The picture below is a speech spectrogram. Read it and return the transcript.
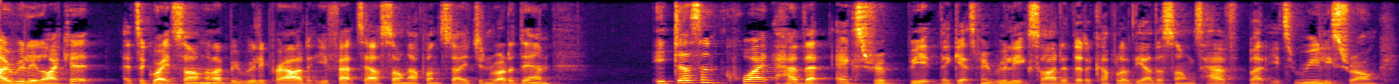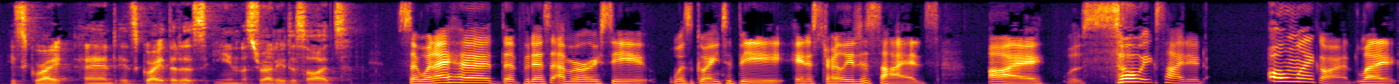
I really like it. It's a great song, and I'd be really proud if that's our song up on stage in Rotterdam. It doesn't quite have that extra bit that gets me really excited that a couple of the other songs have, but it's really strong. It's great, and it's great that it's in Australia Decides. So when I heard that Vanessa Amorosi was going to be in Australia Decides, I was so excited. Oh my god, like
